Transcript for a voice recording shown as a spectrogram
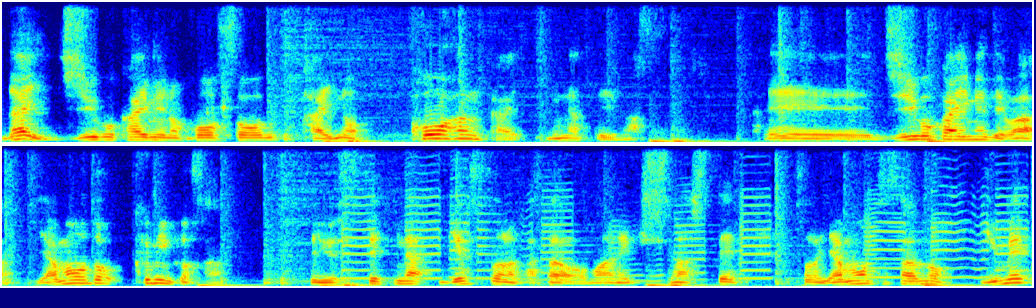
第15回目の放送回の後半回になっています。えー15回目では山本久美子さんという素敵なゲストの方をお招きしまして、その山本さんの夢、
